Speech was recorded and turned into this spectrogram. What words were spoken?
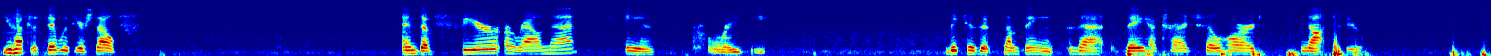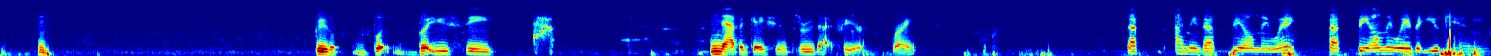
you have to sit with yourself. And the fear around that is crazy. Because it's something that they have tried so hard not to do. Hmm. beautiful but but you see navigation through that fear right? That's i mean that's the only way. That's the only way that you can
